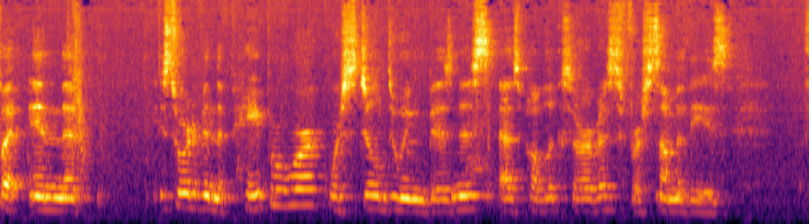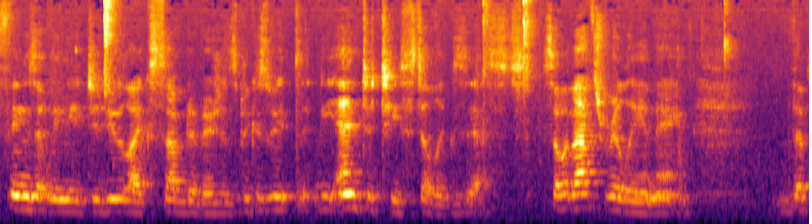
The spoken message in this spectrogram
But in the, sort of in the paperwork, we're still doing business as public service for some of these things that we need to do, like subdivisions, because we, the entity still exists. So that's really a name. The,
